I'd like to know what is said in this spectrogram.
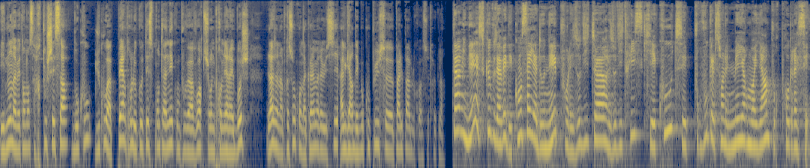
Et nous on avait tendance à retoucher ça beaucoup. Du coup à perdre le côté spontané qu'on pouvait avoir sur une première ébauche Là, j'ai l'impression qu'on a quand même réussi à le garder beaucoup plus euh, palpable, quoi, ce truc-là. Terminé, est-ce que vous avez des conseils à donner pour les auditeurs, les auditrices qui écoutent C'est pour vous quels sont les meilleurs moyens pour progresser?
